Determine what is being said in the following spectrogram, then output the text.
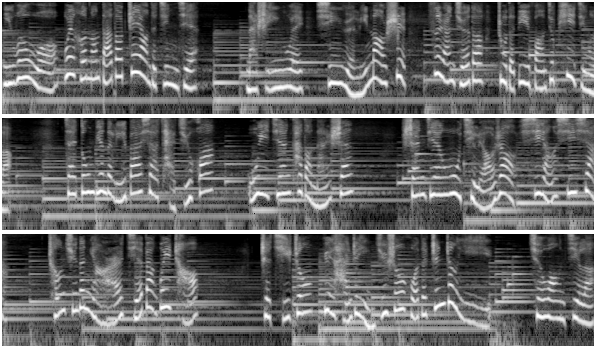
你问我为何能达到这样的境界？那是因为心远离闹市，自然觉得住的地方就僻静了。在东边的篱笆下采菊花，无意间看到南山，山间雾气缭绕，夕阳西下，成群的鸟儿结伴归巢。这其中蕴含着隐居生活的真正意义，却忘记了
